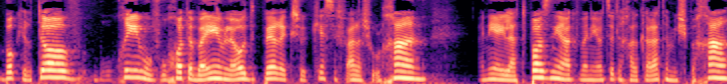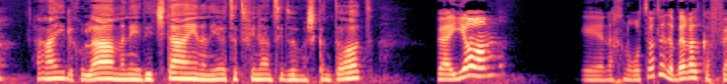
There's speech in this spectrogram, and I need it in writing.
בוקר טוב, ברוכים וברוכות הבאים לעוד פרק של כסף על השולחן. אני אילת פוזניאק ואני יועצת לכלכלת המשפחה. היי לכולם, אני עידית שטיין, אני יועצת פיננסית ומשכנתאות. והיום אה, אנחנו רוצות לדבר על קפה.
